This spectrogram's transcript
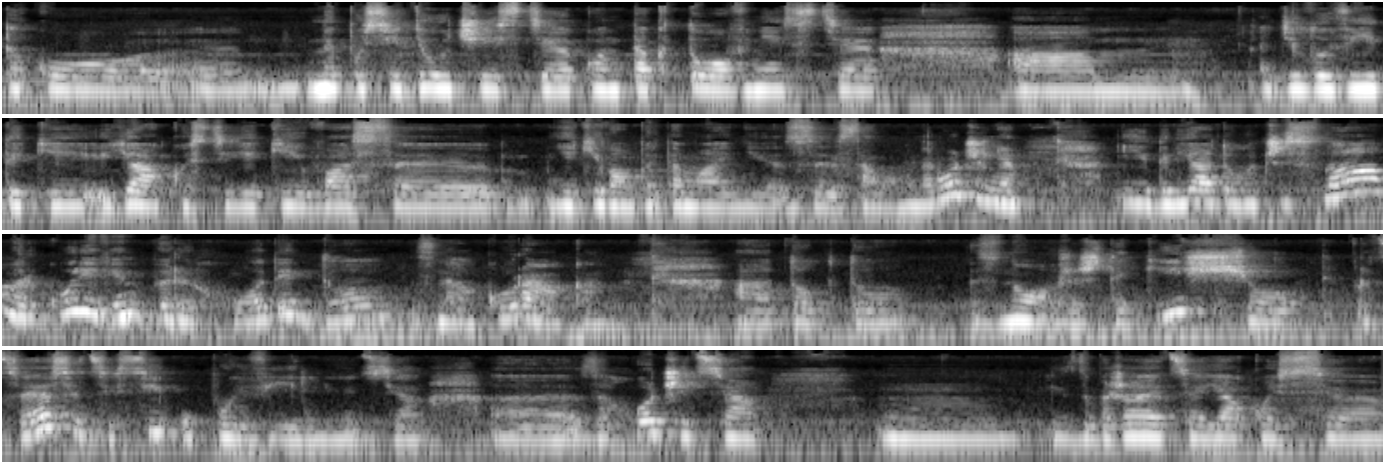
таку е, непосідючість, контактовність, ділові такі якості, які, вас, е, які вам притаманні з самого народження. І 9 числа Меркурій він переходить до знаку рака. Тобто, знову ж таки, що процеси ці всі уповільнюються, е, захочеться і забажається якось е,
